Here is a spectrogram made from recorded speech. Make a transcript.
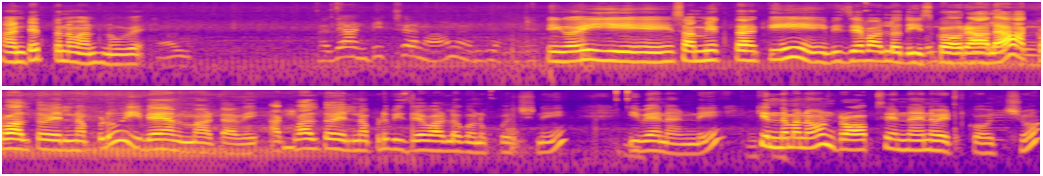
అంటే ఇస్తున్నావు అంట నువ్వే అదే అంటించానా అని అడిగాను ఇగో ఈ సంయుక్తకి విజయవాడలో తీసుకురాలా. అక్క వెళ్ళినప్పుడు ఇవే అన్నమాట అవి. అక్క వెళ్ళినప్పుడు విజయవాడలో కొనుక్కొచ్చినాయి ఇవేనండి. కింద మనం డ్రాప్స్ ఎన్నైనా పెట్టుకోవచ్చు.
